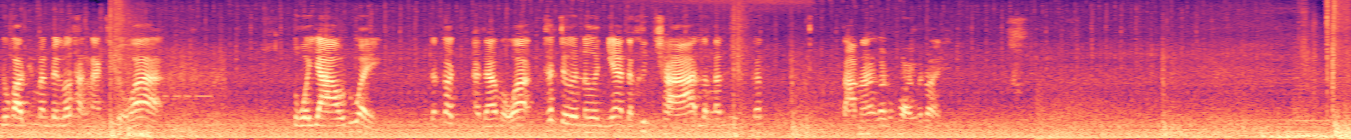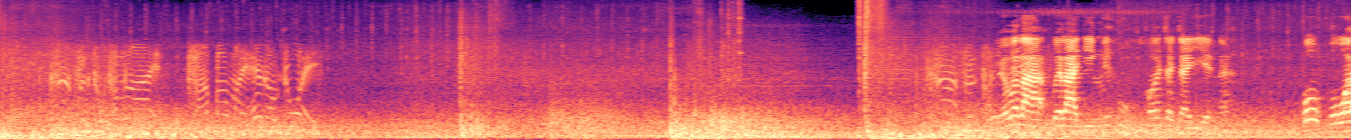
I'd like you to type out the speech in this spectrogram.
ด้วยความที่มันเป็นรถถังหนักที่แบบว่า ตัวยาวด้วย แล้วก็อาจจะบอกว่าถ้าเจอเนินเงี้ยจะขึ้นช้าแล้วงั้นก็ตามนั้นก็ต้องถอยไปหน่อยเดี๋ยวเวลาเวลายิงนี่ผมก็จะใจเย็นนะเพราะเพราะว่า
